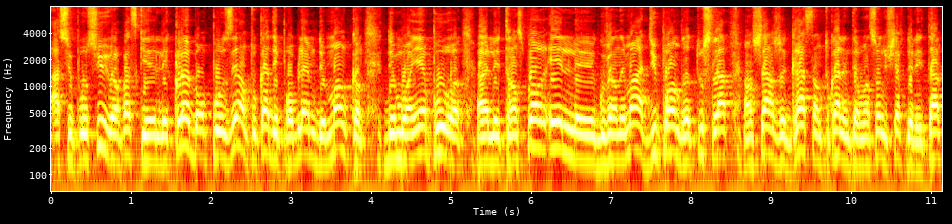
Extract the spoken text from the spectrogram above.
à se poursuivre parce que les clubs ont posé en tout cas des problèmes de manque de moyens pour euh, les transports et le gouvernement a dû prendre tout cela en charge grâce en tout cas à l'intervention du chef de l'État,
